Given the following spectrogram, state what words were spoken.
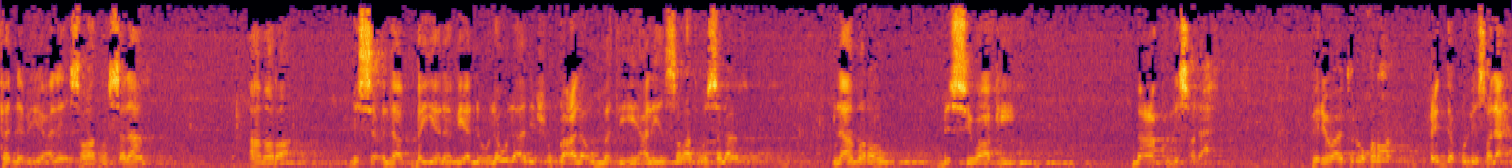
فالنبي عليه الصلاة والسلام أمر بين بأنه لولا أن يشق على أمته عليه الصلاة والسلام لأمرهم بالسواك مع كل صلاة. في رواية أخرى عند كل صلاة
